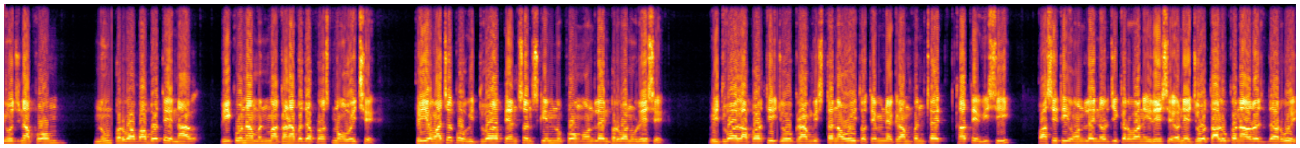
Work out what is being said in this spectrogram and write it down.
યોજના ફોર્મનું ભરવા બાબતે નાગરિકોના મનમાં ઘણા બધા પ્રશ્નો હોય છે. પ્રિય વાચકો વિધવા પેન્શન સ્કીમનું ફોર્મ ઓનલાઈન ભરવાનું રહેશે. વિધવા લાભાર્થી જો ગ્રામ વિસ્તારના હોય તો તેમને ગ્રામ પંચાયત ખાતે વીસી પાસેથી ઓનલાઈન અરજી કરવાની રહેશે. અને જો તાલુકાના અરજદાર હોય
